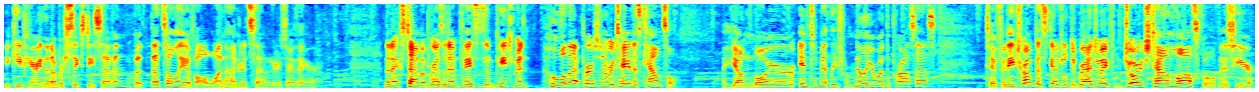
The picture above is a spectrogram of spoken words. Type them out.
You keep hearing the number 67, but that's only if all 100 senators are there. The next time a president faces impeachment, who will that person retain as counsel? A young lawyer intimately familiar with the process? Tiffany Trump is scheduled to graduate from Georgetown Law School this year.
